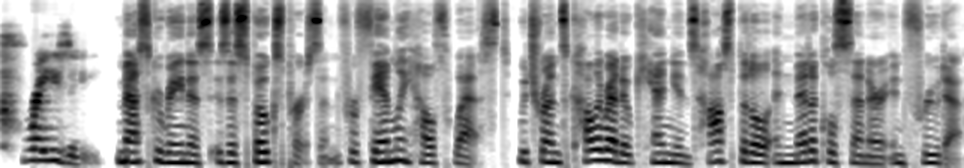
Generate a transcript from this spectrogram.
crazy. Mascarenas is a spokesperson for Family Health West, which runs Colorado Canyon's hospital and medical center in Fruita.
